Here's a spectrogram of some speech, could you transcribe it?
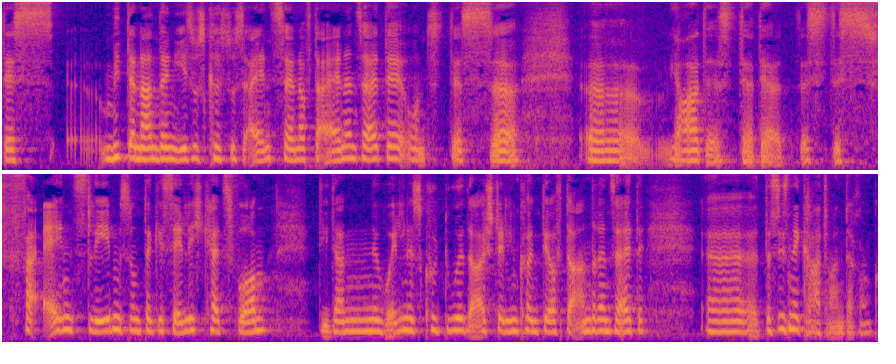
des äh, Miteinander in Jesus Christus eins sein auf der einen Seite und des, äh, äh, ja, des, der, der, des, des Vereinslebens und der Geselligkeitsform, die dann eine Wellnesskultur darstellen könnte auf der anderen Seite, äh, das ist eine Gratwanderung.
